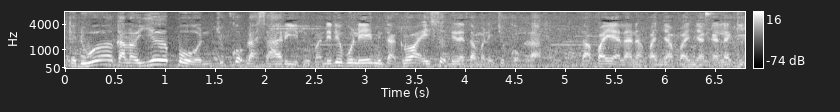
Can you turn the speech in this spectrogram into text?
kedua kalau ya pun cukuplah sehari tu maknanya dia boleh minta keluar esok dia datang balik cukuplah tak payahlah nak panjang-panjangkan lagi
